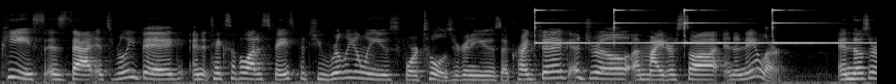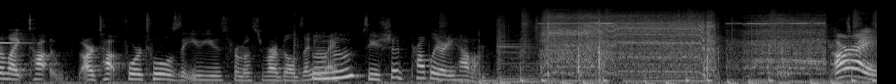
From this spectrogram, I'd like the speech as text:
piece is that it's really big and it takes up a lot of space, but you really only use four tools. You're gonna use a Kreg jig, a drill, a miter saw, and a nailer. And those are like top, our top four tools that you use for most of our builds anyway. Mm -hmm. So you should probably already have them. All right,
